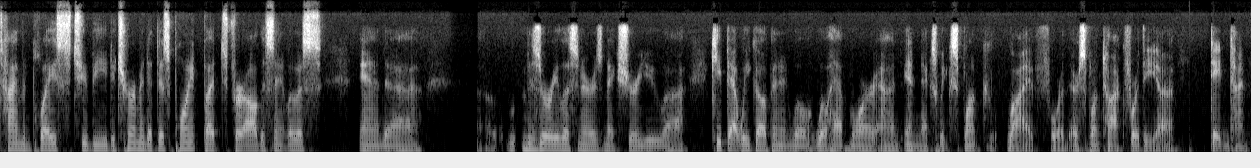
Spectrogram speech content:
time and place to be determined at this point, but for all the St. Louis and Missouri listeners, make sure you keep that week open, and we'll we'll have more on, in next week's Splunk Live for or Splunk Talk for the date and time.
